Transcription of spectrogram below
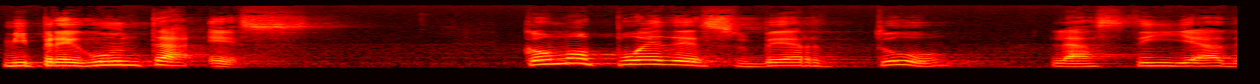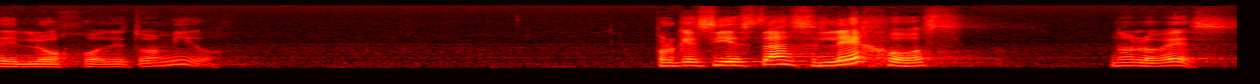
mi pregunta es, ¿cómo puedes ver tú la astilla del ojo de tu amigo? Porque si estás lejos, no lo ves.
